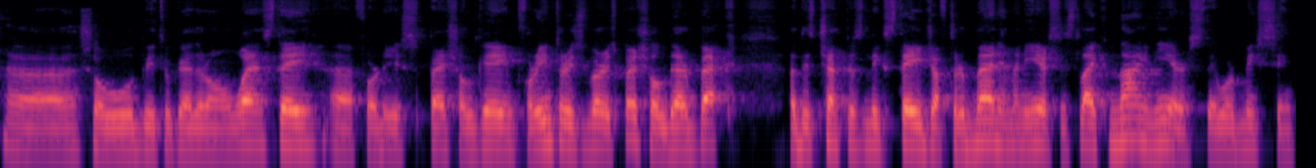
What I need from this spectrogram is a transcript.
Uh, so we'll be together on Wednesday uh, for this special game. For Inter, it's very special. They're back at the Champions League stage after many, many years. It's like nine years they were missing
